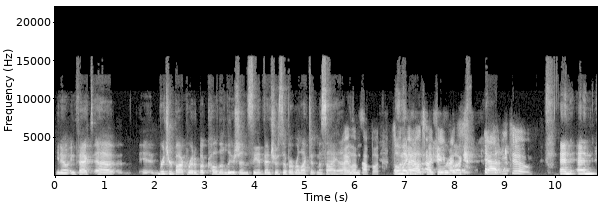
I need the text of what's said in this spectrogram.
You know, in fact, uh, Richard Bach wrote a book called Illusions: The Adventures of a Reluctant Messiah. I and love that book. It's oh my god, it's my favorite favorites. book. yeah, me too. and and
